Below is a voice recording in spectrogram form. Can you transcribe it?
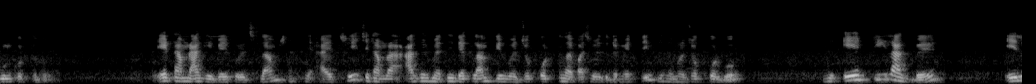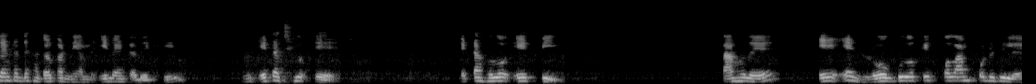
গুণ করতে হবে। এটা আমরা আগে বের করেছিলাম, সাথে আই থ্রি যেটা আমরা আগের ম্যাথে দেখলাম কীভাবে যোগ করতে হয় পাশাপাশি দুটো ম্যাট্রিক্স আমরা যোগ করব। এ টি লাগবে এই লাইনটা দেখা দরকার নেই, আমরা এই লাইনটা দেখি। এটা ছিল এ এটা হলো এ টি তাহলে এ এর রো গুলোকে কলাম করে দিলে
